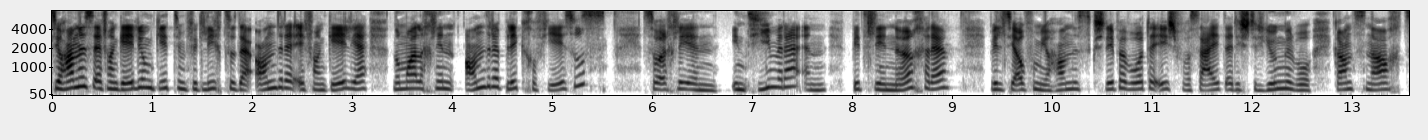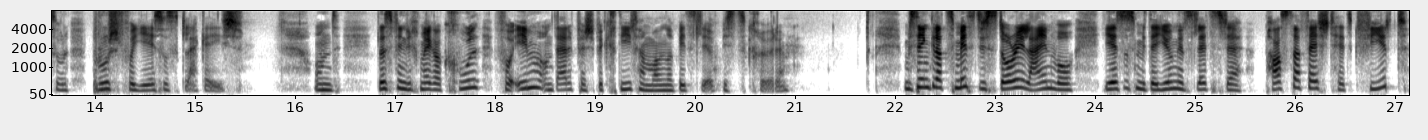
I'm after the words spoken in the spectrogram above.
Das Johannes-Evangelium gibt im Vergleich zu den anderen Evangelien nochmal ein einen anderen Blick auf Jesus. So ein bisschen einen intimeren, ein bisschen näheren, weil sie auch von Johannes geschrieben wurde, ist, wo sagt, er ist der Jünger, der ganz nach zur Brust von Jesus gelegen ist. Und das finde ich mega cool, von ihm und dieser Perspektive mal noch ein bisschen etwas zu hören. Wir sind gerade mit der Storyline, wo Jesus mit den Jüngern das letzte Passafest hat gefeiert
